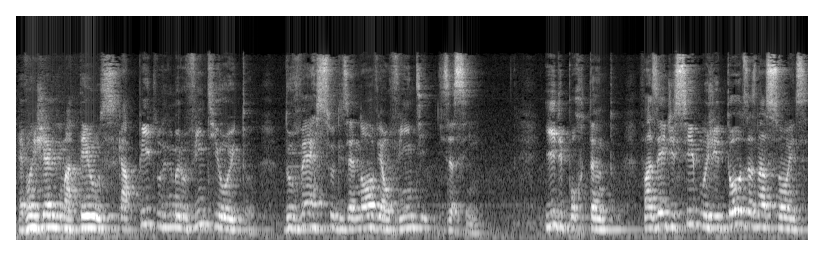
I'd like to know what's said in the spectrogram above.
Evangelho de Mateus, capítulo de número 28, do verso 19 ao 20, diz assim: Ide, portanto, fazei discípulos de todas as nações,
